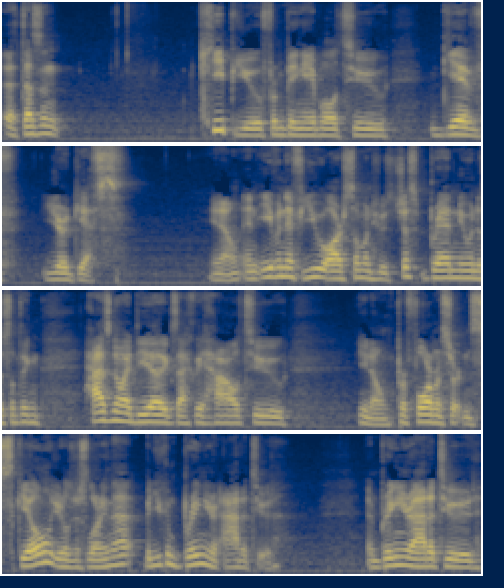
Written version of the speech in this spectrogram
it doesn't keep you from being able to give your gifts you know and even if you are someone who's just brand new into something has no idea exactly how to you know perform a certain skill you're just learning that but you can bring your attitude and bring your attitude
